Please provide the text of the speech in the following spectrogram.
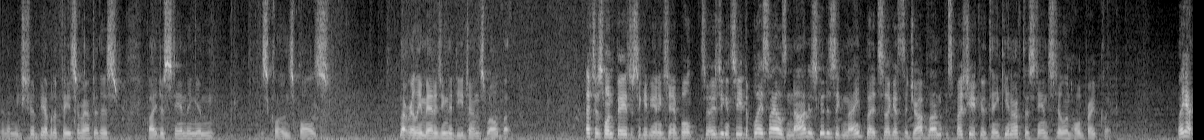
and then we should be able to phase him after this by just standing in his clones balls. Not really managing the degens well, but that's just one phase, just to give you an example. So as you can see, the playstyle is not as good as Ignite, but it still gets the job done, especially if you're tanky enough to stand still and hold right click. But yeah,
